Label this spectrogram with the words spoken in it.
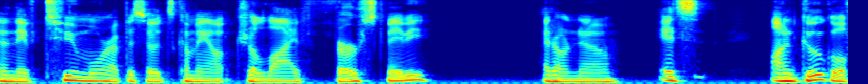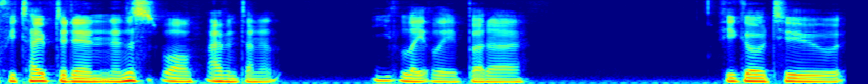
and they have two more episodes coming out July 1st, maybe. I don't know. It's on Google if you typed it in, and this well, I haven't done it lately, but uh, if you go to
